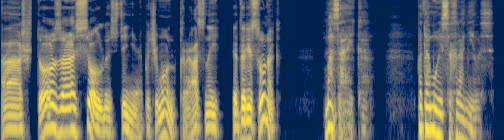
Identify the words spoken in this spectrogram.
А что за осел на стене? Почему он красный? Это рисунок? Мозаика. Потому и сохранилась.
